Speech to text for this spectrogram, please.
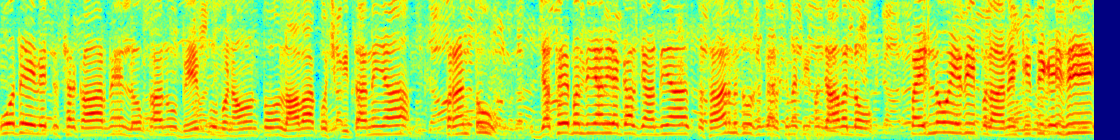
ਉਹਦੇ ਵਿੱਚ ਸਰਕਾਰ ਨੇ ਲੋਕਾਂ ਨੂੰ ਬੇਵਕੂਫ ਬਣਾਉਣ ਤੋਂ ਇਲਾਵਾ ਕੁਝ ਕੀਤਾ ਨਹੀਂ ਆ। ਪਰੰਤੂ ਜਥੇਬੰਦੀਆਂ ਵੀ ਇਹ ਗੱਲ ਜਾਣਦੀਆਂ ਕਿਸਾਨ ਮਜ਼ਦੂਰ ਸੰਘਰਸ਼ ਕਮੇਟੀ ਪੰਜਾਬ ਵੱਲੋਂ ਪਹਿਲੋਂ ਇਹਦੀ ਪਲਾਨਿੰਗ ਕੀਤੀ ਗਈ ਸੀ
